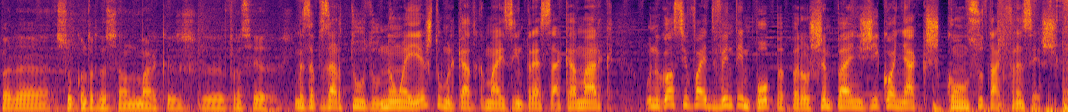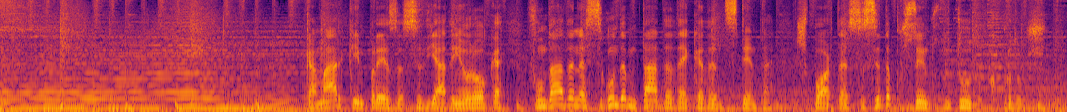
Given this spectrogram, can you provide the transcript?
para subcontratação de marcas uh, francesas. Mas apesar de tudo, não é este o mercado que mais interessa à Camargue. O negócio vai de vento em popa para os champanhes e conhaques com sotaque francês. Camargue, empresa sediada em Oroca, fundada na segunda metade da década de 70, exporta 60% de tudo o que produz.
